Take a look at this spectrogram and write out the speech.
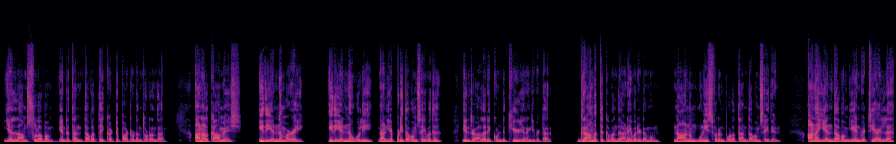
எல்லாம் சுலபம் என்று தன் தவத்தை கட்டுப்பாட்டுடன் தொடர்ந்தார். ஆனால் காமேஷ் இது என்ன மழை? இது என்ன ஒலி? நான் எப்படி தவம் செய்வது? என்று அலறிக்கொண்டு கீழ் இறங்கிவிட்டார். கிராமத்துக்கு வந்து அனைவரிடமும் நானும் முனீஸ்வரன் போலத்தான் தவம் செய்தேன். ஆனா என் தவம் ஏன் வெற்றியா இல்ல?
